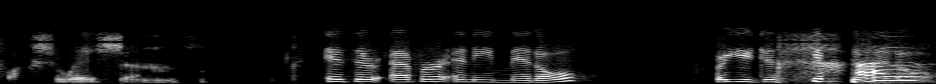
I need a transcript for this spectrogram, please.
fluctuations. Is there ever any middle? Or you just skip the middle? Uh,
